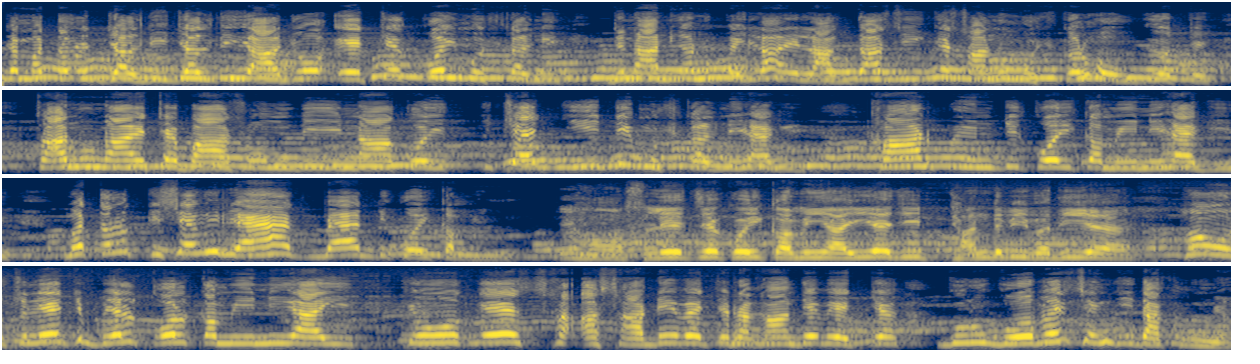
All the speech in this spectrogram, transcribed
ਕਿ ਮਤਲਬ ਜਲਦੀ ਜਲਦੀ ਆ ਜਾਓ ਇੱਥੇ ਕੋਈ ਮੁਸ਼ਕਲ ਨਹੀਂ। ਜਨਾਨੀਆਂ ਨੂੰ ਪਹਿਲਾਂ ਇਹ ਲੱਗਦਾ ਸੀ ਕਿ ਸਾਨੂੰ ਮੁਸ਼ਕਲ ਹੋਊਗੀ ਉੱਥੇ। ਸਾਨੂੰ ਨਾ ਇੱਥੇ ਬਾਥਰੂਮ ਦੀ ਨਾ ਕੋਈ ਕਿਸੇ ਚੀਜ਼ ਦੀ ਮੁਸ਼ਕਲ ਨਹੀਂ ਹੈਗੀ। ਖਾਣ ਪੀਣ ਦੀ ਕੋਈ ਕਮੀ ਨਹੀਂ ਹੈਗੀ। ਮਤਲਬ ਕਿਸੇ ਵੀ ਰਹਿ ਬਹਿਣ ਦੀ ਕੋਈ ਕਮੀ ਨਹੀਂ। ਤੇ ਹੌਸਲੇ 'ਚ ਕੋਈ ਕਮੀ ਆਈ ਹੈ ਜੀ? ਠੰਡ ਵੀ ਵਧੀ ਹੈ। ਹੌਸਲੇ 'ਚ ਬਿਲਕੁਲ ਕਮੀ ਨਹੀਂ ਆਈ ਕਿਉਂਕਿ ਸਾਡੇ ਵਿੱਚ ਰਗਾਂ ਦੇ ਵਿੱਚ ਗੁਰੂ ਗੋਬਿੰਦ ਸਿੰਘ ਜੀ ਦਾ ਖੂਨ ਹੈ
